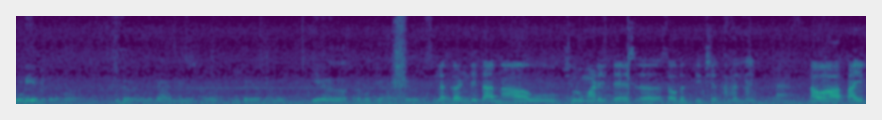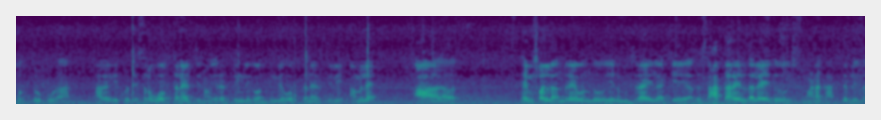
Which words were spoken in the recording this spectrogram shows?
ರೂಢಿಯಲ್ಲಿದೆ ನಮ್ಮ ಚಿತ್ರರಂಗದಲ್ಲಿ ಆಗಲಿ ಹತ್ರ ಹೋಗಿ ಆ ಇಲ್ಲ, ಖಂಡಿತ ನಾವು ಶುರು ಮಾಡಿದ್ದೇ ಸೌದತ್ತಿ ಕ್ಷೇತ್ರದಲ್ಲಿ. ನಾವು ಆ ತಾಯಿ ಭಕ್ತರು ಕೂಡ. ಹಾಗಾಗಿ ಪ್ರತಿ ಸಲ ಹೋಗ್ತಾನೆ ಇರ್ತೀವಿ ನಾವು. ಎರಡು ತಿಂಗಳಿಗೆ, ಒಂದು ತಿಂಗಳಿಗೆ ಹೋಗ್ತಾನೆ ಇರ್ತೀವಿ. ಆಮೇಲೆ ಆ ಟೆಂಪಲ್ ಅಂದ್ರೆ ಒಂದು ಏನು ಮುಜರಾ ಇಲಾಖೆ ಅದು ಸಹಕಾರ ಇಲ್ದಲೇ ಇದು ಇಷ್ಟು ಮಾಡಕ್ ಆಗ್ತಿರ್ಲಿಲ್ಲ.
